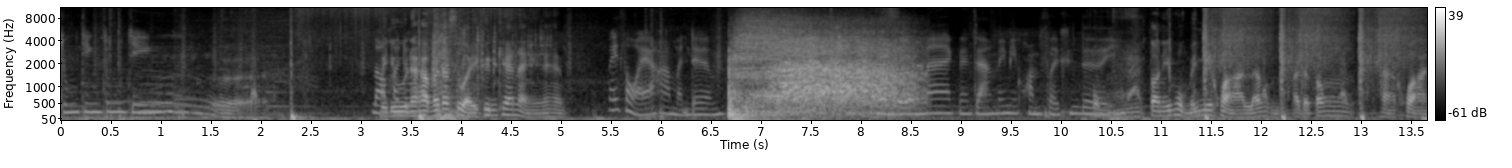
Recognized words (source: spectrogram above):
จุงจริงจุงจริงเออรอไปเขาดูนะครับว่าจะสวยขึ้นแค่ไหนนะครับ ไม่สวยอะค่ะเหมือนเดิมเหมือนเดิมมากนะจ๊ะไม่มีความสวยขึ้นเลผมย ตอนนี้ผมไม่มีขวานแล้วผมอาจจะต้องหาขวาน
